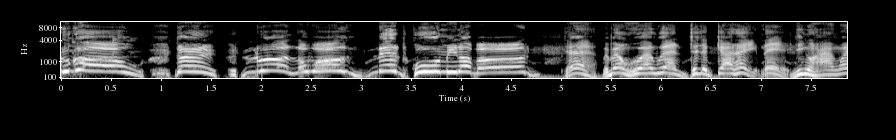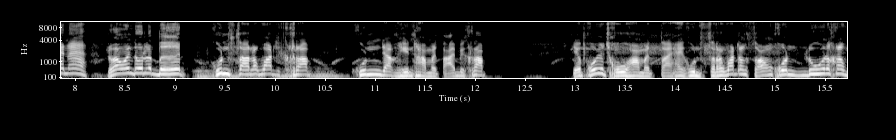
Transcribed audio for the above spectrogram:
ลูกเอาเด้เลือนระวังเด็ดผูมีระเบิดแช่ไม่ต้องห่วงเพื่อนฉันจัดการให้เน่ยิงห่างไว้นะระวังมันโดนระเบิด คุณสารวัตรครับ คุณอยากเห็นทางมันตายไหมครับ เดี๋ยวผมจะโชว์ทางมันตายให้คุณสารวัตรทั้งสองคนดูนะครับ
